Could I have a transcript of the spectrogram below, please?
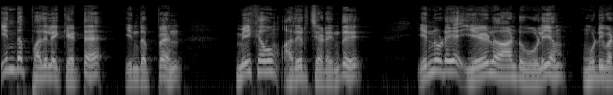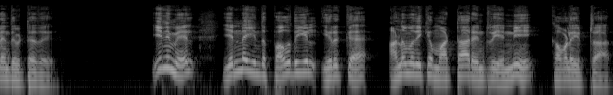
இந்த பதிலை கேட்ட இந்த பெண் மிகவும் அதிர்ச்சியடைந்து என்னுடைய ஏழு ஆண்டு ஊழியம் முடிவடைந்து விட்டது இனிமேல் என்னை இந்த பகுதியில் இருக்க அனுமதிக்க மாட்டார் என்று எண்ணி கவலையுற்றார்.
